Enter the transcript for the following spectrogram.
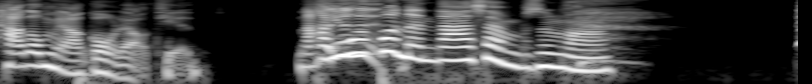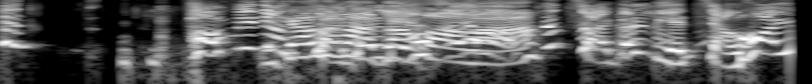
他都没有跟我聊天。然后他就是不能搭讪不是吗？旁边就转个脸吗？就转个脸讲话应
